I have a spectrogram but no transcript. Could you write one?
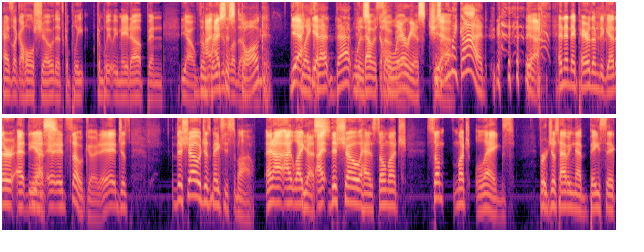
has like a whole show that's complete completely made up and you know the I, I racist whole dog. Yeah, like yeah, that that was, That was so good. hilarious she's Yeah. like oh my god yeah. And then they pair them together at the Yes. end. It- it's so good. It just the show just makes you smile, and I, I like. Yes. I, this show has so much, so much legs for just having that basic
